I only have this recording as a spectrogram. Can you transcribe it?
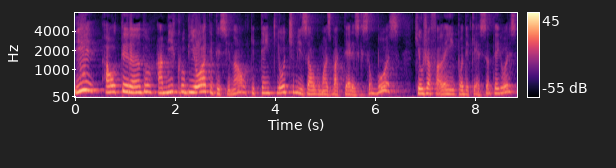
e alterando a microbiota intestinal, que tem que otimizar algumas bactérias que são boas que eu já falei em podcasts anteriores,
